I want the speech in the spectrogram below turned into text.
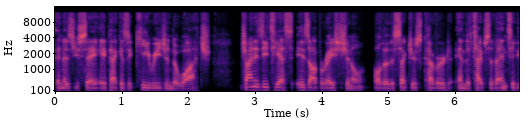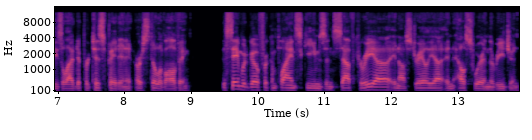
And as you say, APAC is a key region to watch. China's ETS is operational, although the sectors covered and the types of entities allowed to participate in it are still evolving. The same would go for compliance schemes in South Korea, in Australia, and elsewhere in the region.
